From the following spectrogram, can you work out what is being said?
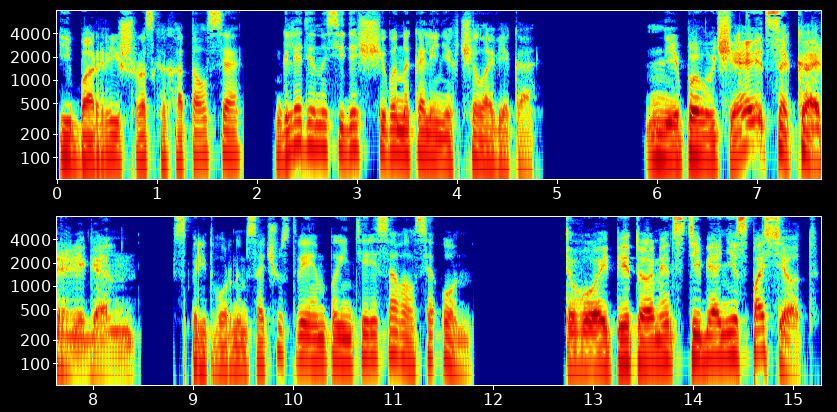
и Барриш расхохотался, глядя на сидящего на коленях человека. «Не получается, Карриган?» С притворным сочувствием поинтересовался он. «Твой питомец тебя не спасет!»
